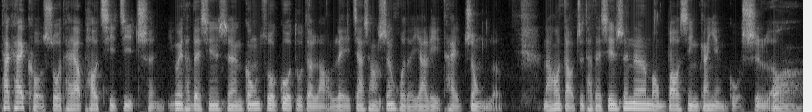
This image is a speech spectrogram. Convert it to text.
她开口说，她要抛弃继承，因为她的先生工作过度的劳累，加上生活的压力太重了，然后导致她的先生呢猛暴性肝炎过世了。哇，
